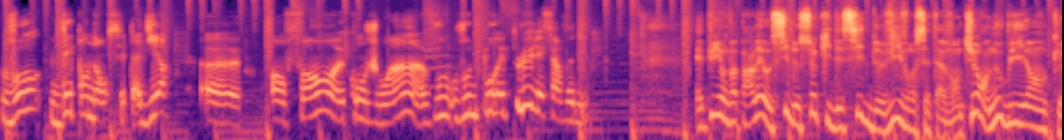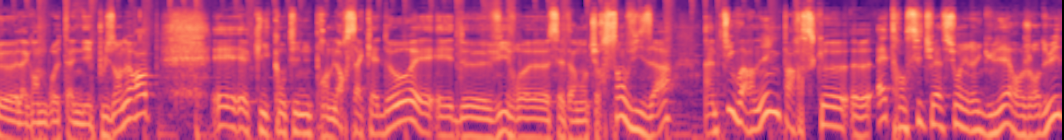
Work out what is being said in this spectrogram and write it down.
vos dépendants, c'est-à-dire euh, enfants, conjoints. Vous, vous ne pourrez plus les faire venir. Et puis on va parler aussi de ceux qui décident de vivre cette aventure en oubliant que la Grande-Bretagne n'est plus en Europe et qu'ils continuent de prendre leur sac à dos et, de vivre cette aventure sans visa. Un petit warning parce que euh, être en situation irrégulière aujourd'hui,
